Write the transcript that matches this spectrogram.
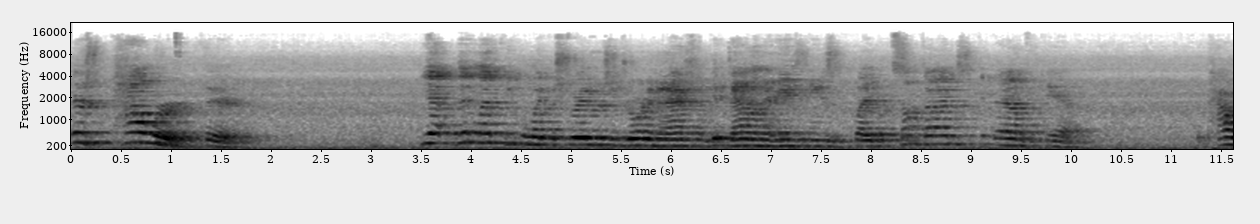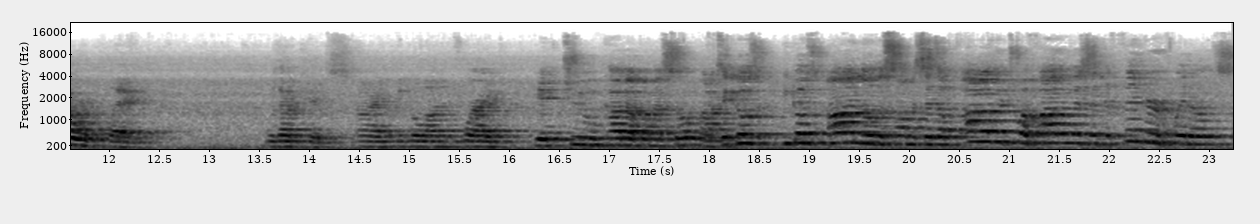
There's power there. Yeah, then let people like the Schraders and Jordan and Ashley get down on their hands and knees and play, but sometimes get down if you can. The power of play with our kids. All right, let me go on before I get too caught up on a soapbox. It goes, he goes on, though the psalmist says, A father to a fatherless, a defender of widows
